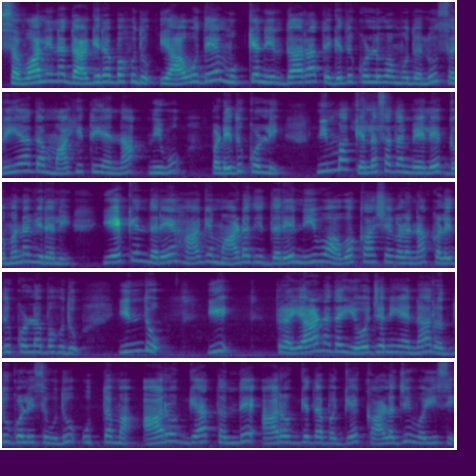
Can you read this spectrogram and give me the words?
ಸವಾಲಿನದಾಗಿರಬಹುದು. ಯಾವುದೇ ಮುಖ್ಯ ನಿರ್ಧಾರ ತೆಗೆದುಕೊಳ್ಳುವ ಮೊದಲು ಸರಿಯಾದ ಮಾಹಿತಿಯನ್ನು ನೀವು ಪಡೆದುಕೊಳ್ಳಿ. ನಿಮ್ಮ ಕೆಲಸದ ಮೇಲೆ ಗಮನವಿರಲಿ. ಏಕೆಂದರೆ ಹಾಗೆ ಮಾಡದಿದ್ದರೆ ನೀವು ಅವಕಾಶಗಳನ್ನು ಕಳೆದುಕೊಳ್ಳಬಹುದು. ಇಂದು ಈ ಪ್ರಯಾಣದ ಯೋಜನೆಯನ್ನು ರದ್ದುಗೊಳಿಸುವುದು ಉತ್ತಮ. ಆರೋಗ್ಯ, ತಂದೆ ಆರೋಗ್ಯದ ಬಗ್ಗೆ ಕಾಳಜಿ ವಹಿಸಿ.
